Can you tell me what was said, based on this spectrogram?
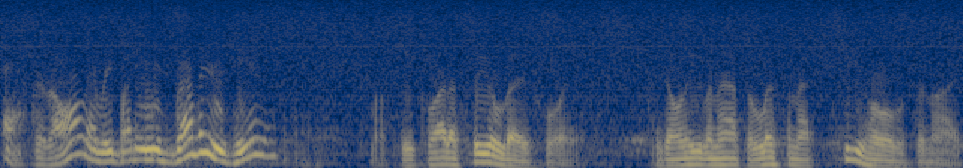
After all, everybody and his brother is here. Must be quite a field day for you. You don't even have to listen at keyholes tonight.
